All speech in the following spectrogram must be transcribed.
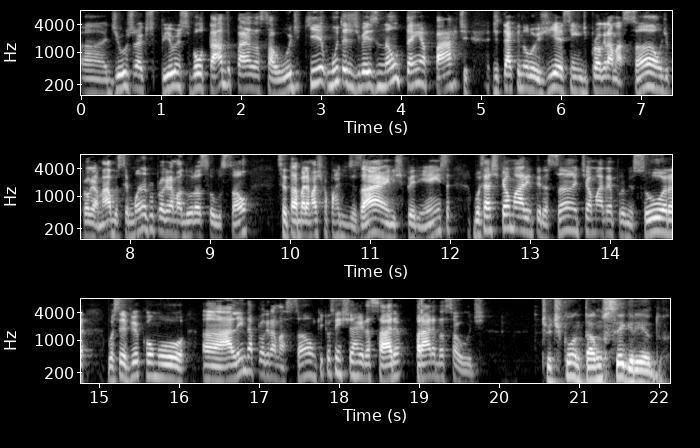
uh, de user experience voltado para a área da saúde, que muitas vezes não tem a parte de tecnologia, assim, de programação, de programar, você manda para o programador a solução, você trabalha mais com a parte de design, experiência. Você acha que é uma área interessante, é uma área promissora? Você vê como, uh, além da programação, o que, que você enxerga dessa área para a área da saúde? Deixa eu te contar um segredo.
